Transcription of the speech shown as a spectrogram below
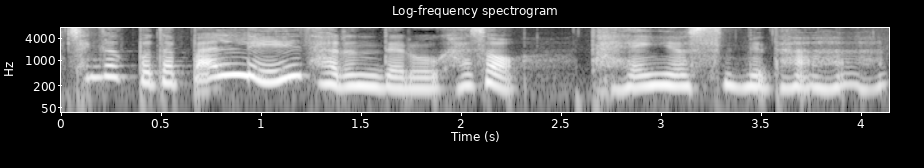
생각보다 빨리 다른 데로 가서 다행이었습니다.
